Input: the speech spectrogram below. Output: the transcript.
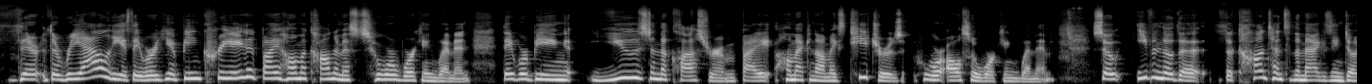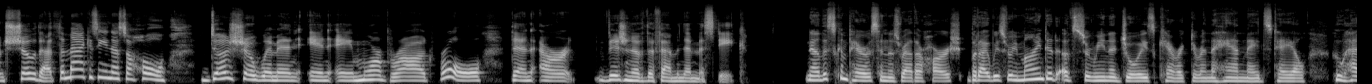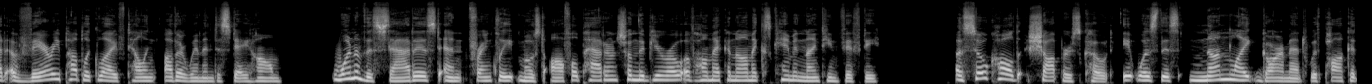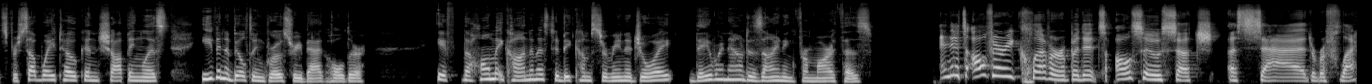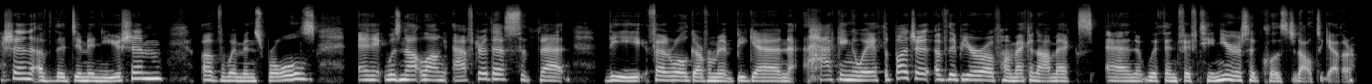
the reality is they were you know, being created by home economists who were working women. They were being used in the classroom by home economics teachers who were also working women. So even though the the contents of the magazine don't show that, the magazine as a whole does show women in a more broad role than our vision of the feminine mystique. Now, this comparison is rather harsh, but I was reminded of Serena Joy's character in The Handmaid's Tale, who had a very public life telling other women to stay home. One of the saddest and, frankly, most awful patterns from the Bureau of Home Economics came in 1950. A so called shopper's coat, it was this nun like garment with pockets for subway tokens, shopping lists, even a built in grocery bag holder. If the home economist had become Serena Joy, they were now designing for Martha's. And it's all very clever, but it's also such a sad reflection of the diminution of women's roles. And it was not long after this that the federal government began hacking away at the budget of the Bureau of Home Economics and within 15 years had closed it altogether.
